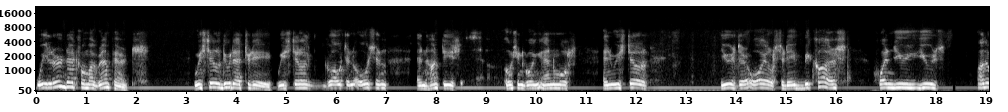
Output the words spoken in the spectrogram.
we learned that from our grandparents. We still do that today. We still go out in the ocean and hunt these ocean going animals and we still use their oils today because when you use other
